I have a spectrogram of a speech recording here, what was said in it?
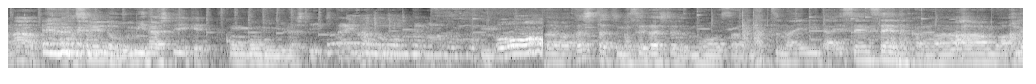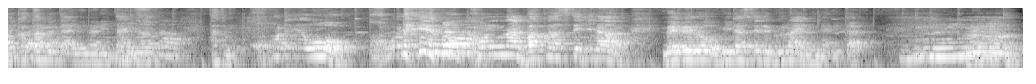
からそういうのを生み出していけ今後も生み出していきたいなと思ってます、うん。私たちの世代してもうさ夏まゆみ大先生だから もうあの方みたいになりたいな。だってこれをこれをこんな爆発的なレベルを生み出せるぐらいになりたい。うん。うん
